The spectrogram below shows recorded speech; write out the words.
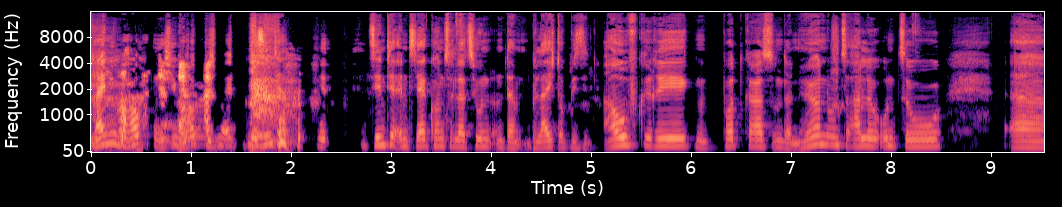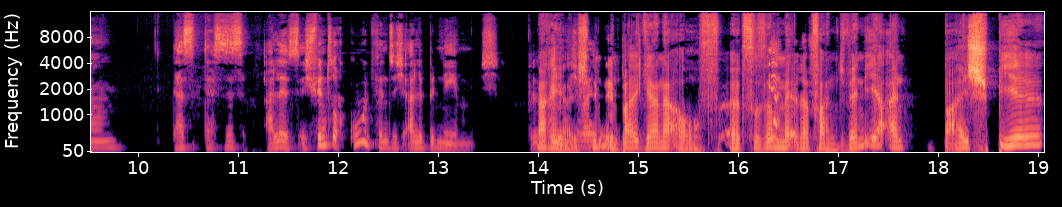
Nein, überhaupt nicht. Überhaupt nicht. Wir sind ja, wir, sind ja in der Konstellation und dann vielleicht auch ein bisschen aufgeregt mit Podcast und dann hören uns alle und so. Ähm, das, das ist alles. Ich finde es auch gut, wenn sich alle benehmen. Ich, Maria, ich nehme den Ball gerne auf. Äh, zusammen ja. mit Elefant. Wenn ihr ein Beispiel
